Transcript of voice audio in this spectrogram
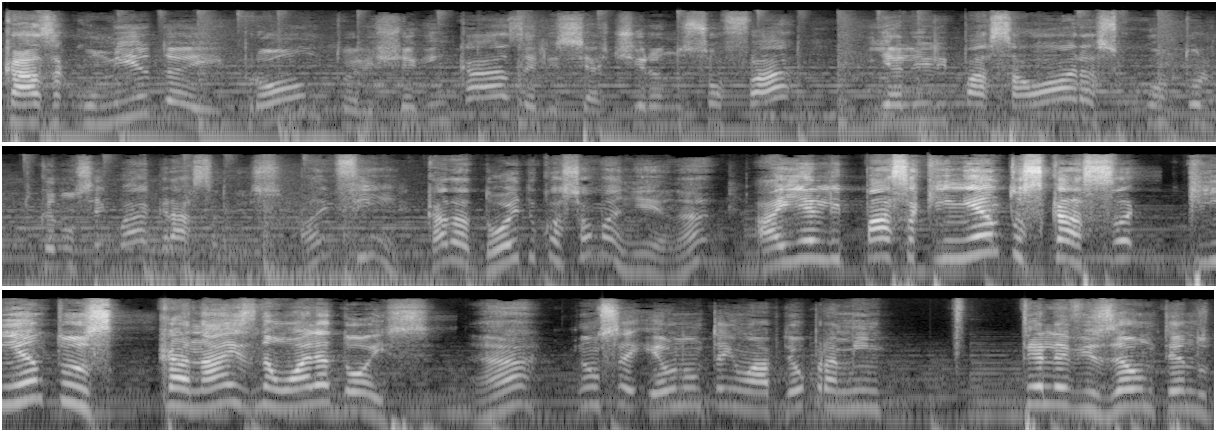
casa, comida e pronto, ele chega em casa, ele se atira no sofá e ali ele passa horas com o controle, porque eu não sei qual é a graça disso. Mas enfim, cada doido com a sua mania, né? Aí ele passa 500, caça, 500 canais, não olha dois. Né? Não sei, eu não tenho hábito. Eu, para mim, televisão tendo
